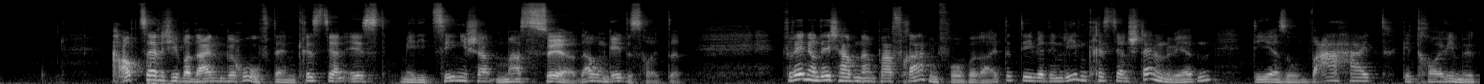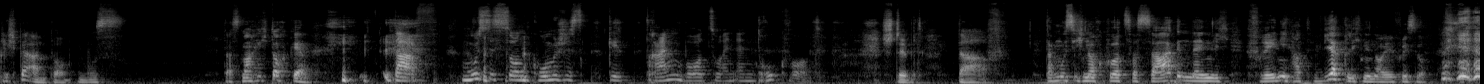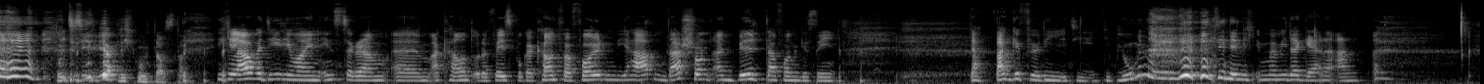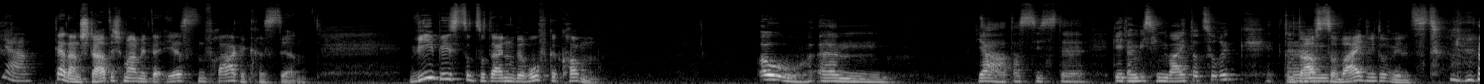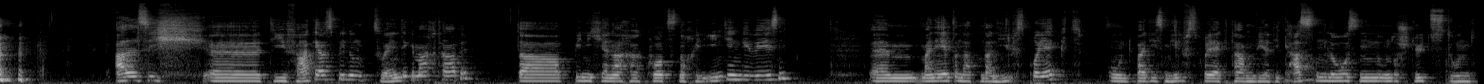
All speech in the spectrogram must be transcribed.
Hauptsächlich über deinen Beruf, denn Christian ist medizinischer Masseur. Darum geht es heute. Vreni und ich haben ein paar Fragen vorbereitet, die wir den lieben Christian stellen werden, die er so wahrheitgetreu wie möglich beantworten muss. Das mache ich doch gern. Darf. Muss es so ein komisches Gedrangwort, so ein, ein Druckwort. Stimmt, darf. Da muss ich noch kurz was sagen, nämlich Vreni hat wirklich eine neue Frisur. und sie sieht wirklich gut aus dann. Ich glaube, die, die meinen Instagram-Account oder Facebook-Account verfolgen, die haben da schon ein Bild davon gesehen. Ja, danke für die, die, die Blumen. die nehme ich immer wieder gerne an. Ja, Ja, dann starte ich mal mit der ersten Frage, Christian. Wie bist du zu deinem Beruf gekommen? Oh, ähm, ja, das ist, äh, geht ein bisschen weiter zurück. Du ähm, darfst so weit, wie du willst. Als ich äh, die Fachausbildung zu Ende gemacht habe, da bin ich ja nachher kurz noch in Indien gewesen. Ähm, meine Eltern hatten dann ein Hilfsprojekt und bei diesem Hilfsprojekt haben wir die Kassenlosen unterstützt und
